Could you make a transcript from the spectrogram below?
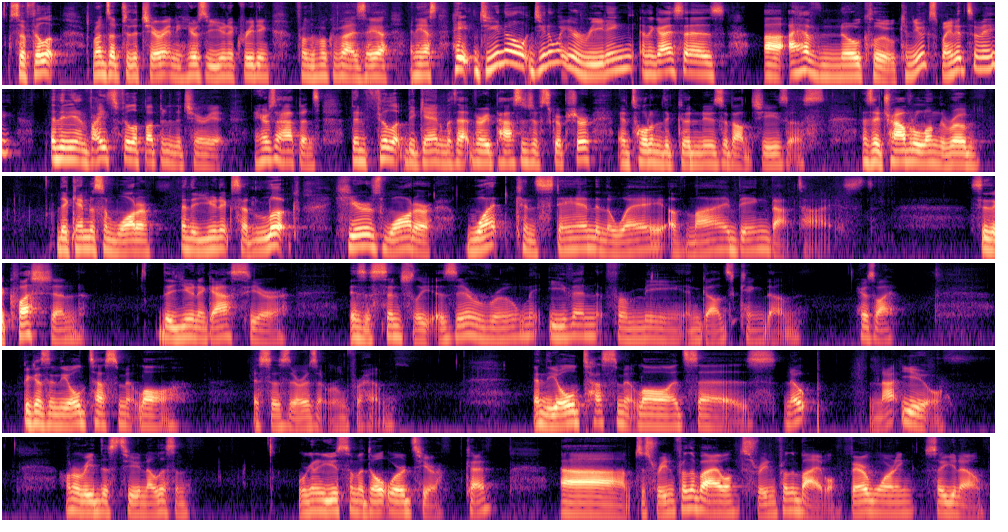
So Philip runs up to the chariot and he hears the eunuch reading from the book of Isaiah, and he asks, "Hey, do you know do you know what you're reading?" And the guy says, uh, "I have no clue. Can you explain it to me?" And then he invites Philip up into the chariot. And here's what happens. Then Philip began with that very passage of scripture and told him the good news about Jesus. As they traveled along the road, they came to some water, And the eunuch said, Look, here's water. What can stand in the way of my being baptized? See, the question the eunuch asks here is essentially Is there room even for me in God's kingdom? Here's why. Because in the Old Testament law, it says there isn't room for him. In the Old Testament law, it says, Nope, not you. I want to read this to you. Now, listen, we're going to use some adult words here, okay? Uh, just reading from the Bible, just reading from the Bible. Fair warning, so you know.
